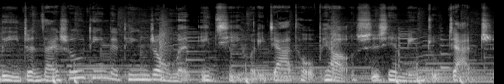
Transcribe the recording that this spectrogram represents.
励正在收听的听众们一起回家投票，实现民主价值。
